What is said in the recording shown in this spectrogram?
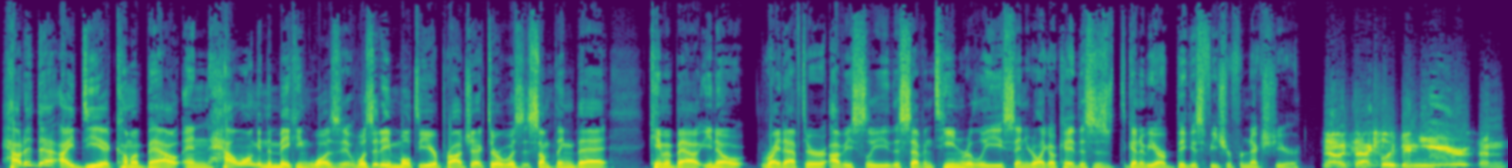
How did that idea come about and how long in the making was it? Was it a multi year project or was it something that came about, you know, right after obviously the 17 release and you're like, okay, this is going to be our biggest feature for next year? No, it's actually been years. And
